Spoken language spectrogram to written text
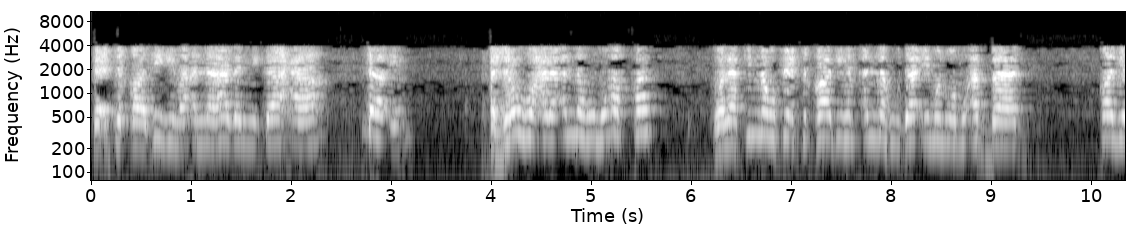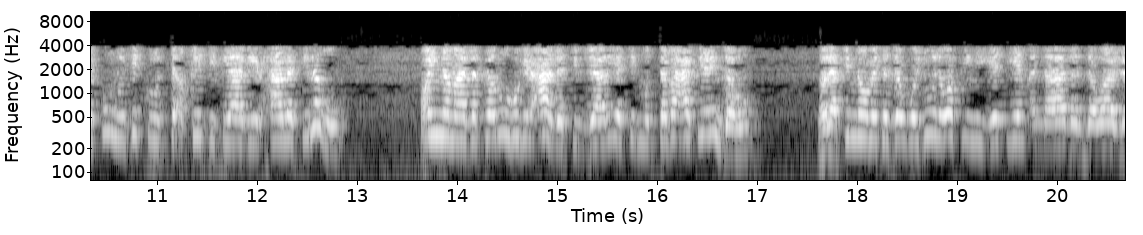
في اعتقادهما أن هذا النكاح دائم. أجروه على أنه مؤقت ولكنه في اعتقادهم أنه دائم ومؤبد. قال يكون ذكر التأقيت في هذه الحالة له وإنما ذكروه للعادة الجارية المتبعة عندهم. ولكنهم يتزوجون وفي نيتهم أن هذا الزواج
